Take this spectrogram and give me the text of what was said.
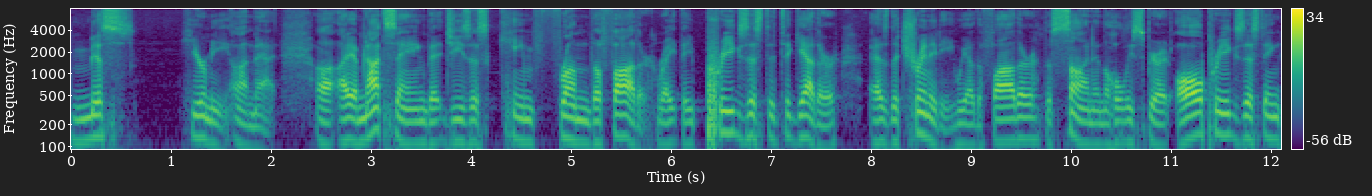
mishear me on that. Uh, I am not saying that Jesus came from the Father, right? They pre existed together as the Trinity. We have the Father, the Son, and the Holy Spirit, all pre existing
